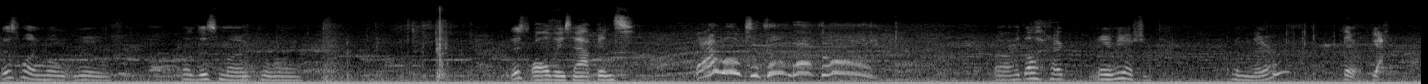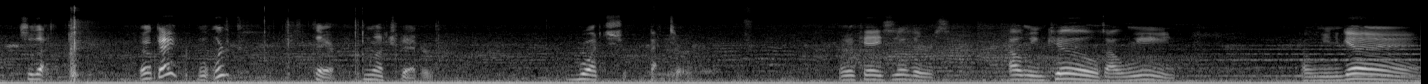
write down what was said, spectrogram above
This one won't move. Well, this mic won't. This always happens. Why won't you come back on? Uh, I thought maybe I should put them there. There, yeah. So that. Okay, won't work. There, much better. Much better. Okay, so there's Halloween kills, Halloween. Halloween again.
